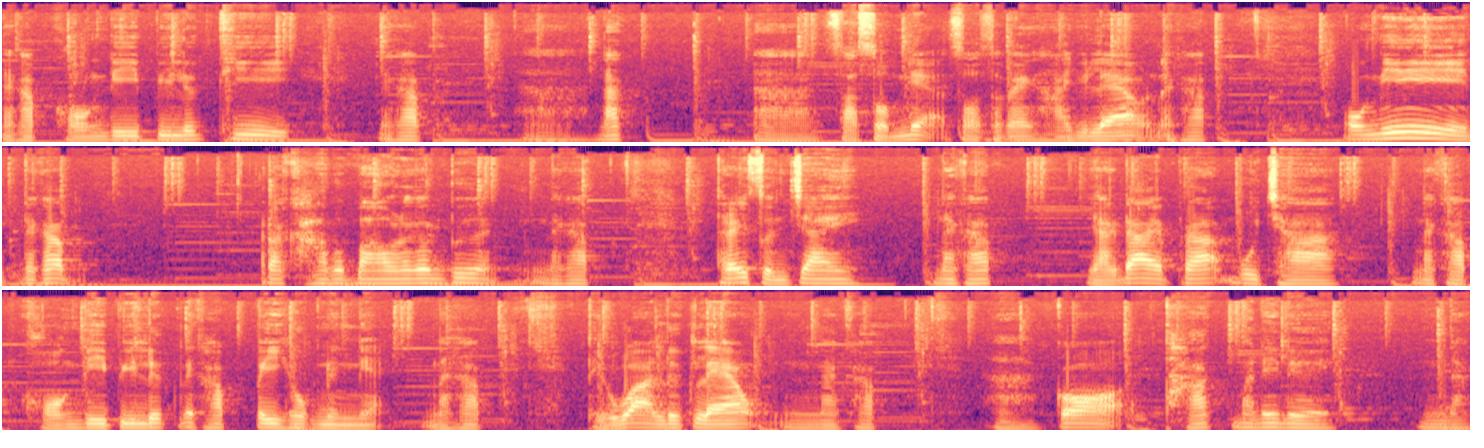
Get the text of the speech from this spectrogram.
นะครับของดีปีลึกที่นะครับนัก สะสมเนี่ยสอดแสวงหาอยู่แล้วนะครับ องค์นี้นะครับราคาเบาๆนะครับเพื่อนๆนะครับ ถ้าใครสนใจนะครับ อยากได้พระบูชานะครับของดีปีลึกนะครับปี 61เนี่ยนะครับ ถือว่าลึกแล้วนะครับก็ทักมาได้เลยนะ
